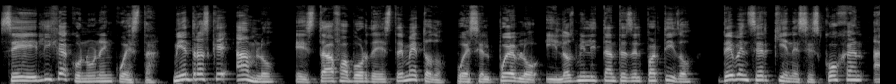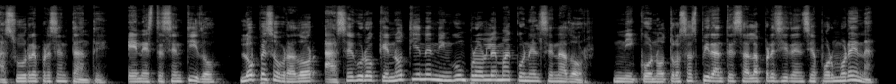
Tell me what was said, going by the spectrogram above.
se elija con una encuesta, mientras que AMLO está a favor de este método, pues el pueblo y los militantes del partido deben ser quienes escojan a su representante. En este sentido, López Obrador aseguró que no tiene ningún problema con el senador, ni con otros aspirantes a la presidencia por Morena,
